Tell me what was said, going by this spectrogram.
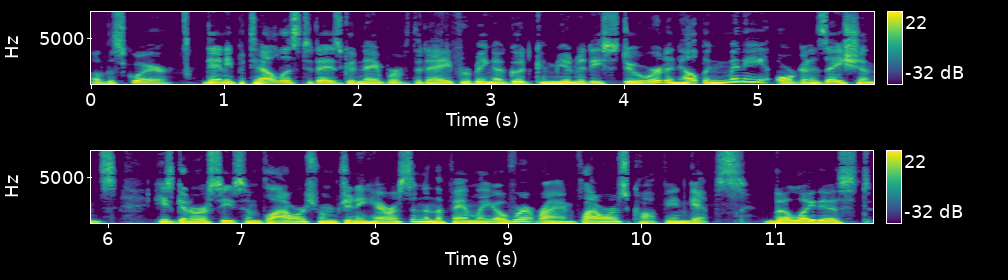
of the square. Danny Patel is today's good neighbor of the day for being a good community steward and helping many organizations. He's going to receive some flowers from Jenny Harrison and the family over at Ryan Flowers Coffee and Gifts. The latest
